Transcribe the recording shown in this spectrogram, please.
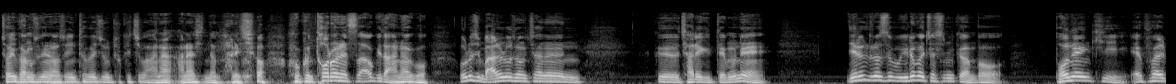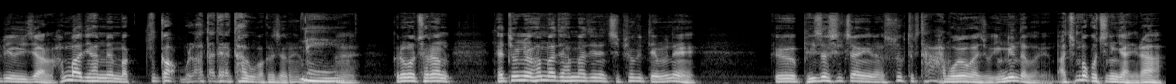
저희 방송에 나와서 인터뷰 해 주면 좋겠지만 안, 하- 안 하신단 말이죠. 혹은 토론에 싸우기도 안 하고 오로지 말로 정치하는 그 자리이기 때문에 예를 들어서 뭐 이런 거 있지 않습니까? 뭐 버냉키, FRB 의장 한마디 하면 막 주가 올라갔다 내렸다 하고 막 그러잖아요. 네. 그런 것처럼 대통령 한마디 한마디는 지표기 때문에 그 비서실장이나 수석들이 다 모여가지고 읽는단 말이에요. 맞춤법 고치는 게 아니라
